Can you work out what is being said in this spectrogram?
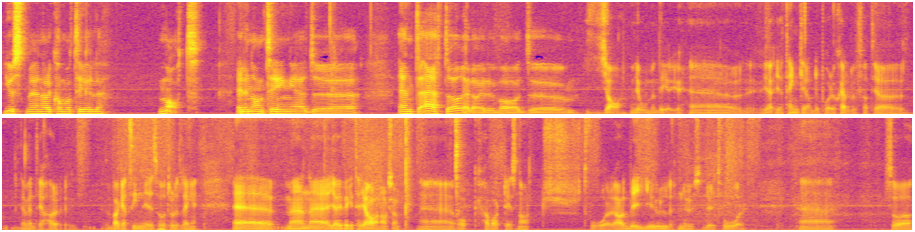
just med när det kommer till mat. Är det Mm. någonting eh, du eh, inte äter eller är det vad... Ja, jo men det är det ju. Jag, jag tänker aldrig på det själv för att jag, jag vet inte, jag har vaggats in i det så otroligt länge. Eh, men eh, jag är vegetarian också eh, och har varit det snart två år. Ja, det blir jul nu så blir det två år. Så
